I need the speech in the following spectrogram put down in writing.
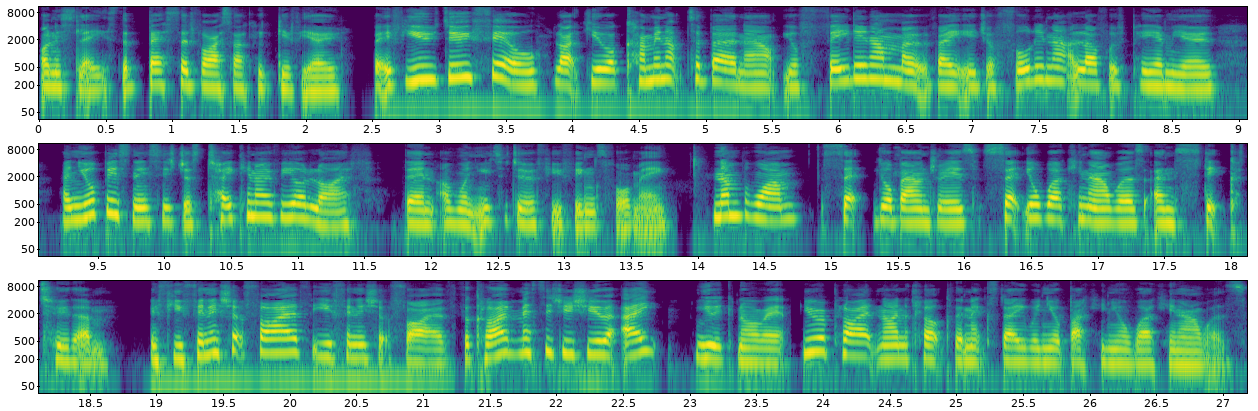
Honestly, it's the best advice I could give you. But if you do feel like you are coming up to burnout, you're feeling unmotivated, you're falling out of love with PMU, and your business is just taking over your life, then I want you to do a few things for me. Number one, set your boundaries, set your working hours, and stick to them. If you finish at five, you finish at five. The client messages you at eight, you ignore it. You reply at nine o'clock the next day when you're back in your working hours.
